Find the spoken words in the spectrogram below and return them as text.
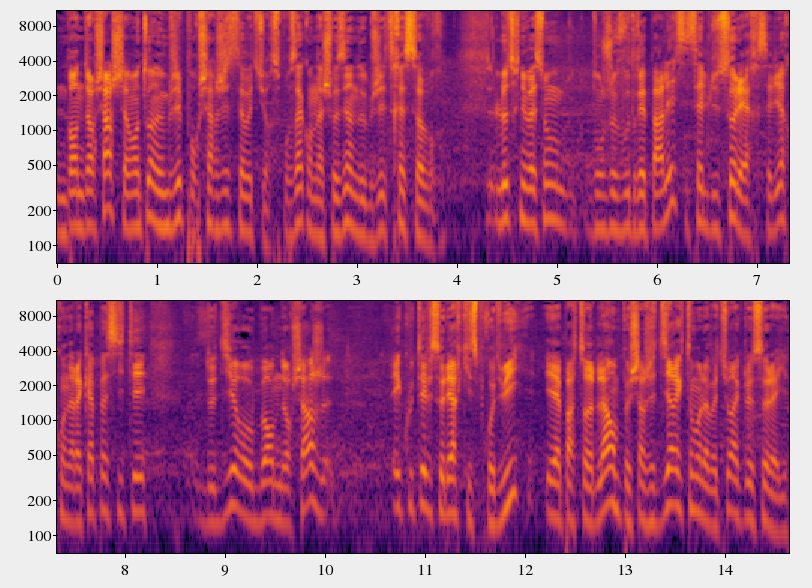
Une bande de recharge, c'est avant tout un objet pour charger sa voiture. C'est pour ça qu'on a choisi un objet très sobre. L'autre innovation dont je voudrais parler, c'est celle du solaire. C'est-à-dire qu'on a la capacité de dire aux bornes de recharge écouter le solaire qui se produit et à partir de là, on peut charger directement la voiture avec le soleil.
